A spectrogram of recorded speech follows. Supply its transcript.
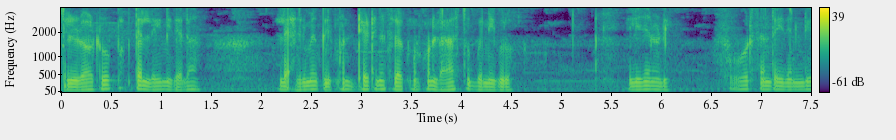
ತ್ರೀ ಡಾಟು ಪಕ್ಕದಲ್ಲಿ ಲೈನ್ ಇದೆಯಲ್ಲ, ಅಲ್ಲ ಅದ್ರ ಮೇಲೆ ಕ್ಲಿಕ್ ಮಾಡಿ ಡೇಟನ್ನು ಸೆಲೆಕ್ಟ್ ಮಾಡ್ಕೊಂಡು ಲಾಸ್ಟಿಗೆ ಬನ್ನಿ ಗುರು. ಇಲ್ಲಿದೆ ನೋಡಿ ಫೋರ್ಸ್ ಅಂತ ಇದೆ ನೋಡಿ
